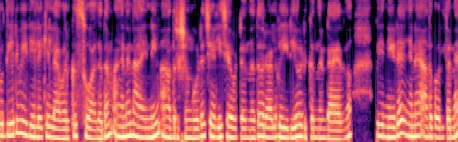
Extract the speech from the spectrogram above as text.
പുതിയൊരു വീഡിയോയിലേക്ക് എല്ലാവർക്കും സ്വാഗതം. അങ്ങനെ നയനയും ആദർശം കൂടെ ചെളി ചവിട്ടുന്നത് ഒരാൾ വീഡിയോ എടുക്കുന്നുണ്ടായിരുന്നു. പിന്നീട് ഇങ്ങനെ അതുപോലെ തന്നെ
